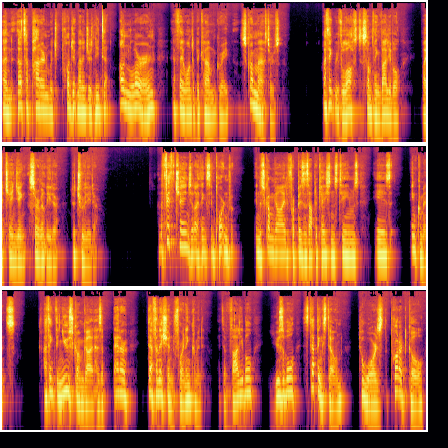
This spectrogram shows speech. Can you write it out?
And that's a pattern which project managers need to unlearn if they want to become great scrum masters. I think we've lost something valuable by changing servant leader to true leader. And the fifth change that I think is important in the Scrum Guide for business applications teams is increments. I think the new Scrum Guide has a better definition for an increment. It's a valuable, usable stepping stone towards the product goal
